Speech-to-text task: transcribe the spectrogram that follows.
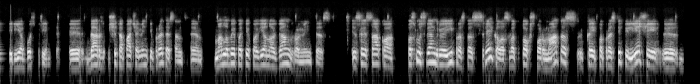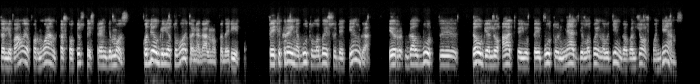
ir jie bus priimti. E, dar šitą pačią mintį pratesant, e, man labai patiko vieno vengro mintis. Jisai sako, pas mus Vengrijoje įprastas reikalas, va toks formatas, kai paprasti piliečiai dalyvauja formuojant kažkokius tai sprendimus. Kodėlgi Lietuvoje to negalima padaryti? Tai tikrai nebūtų labai sudėtinga ir galbūt daugeliu atveju tai būtų netgi labai naudinga valdžios žmonėms,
